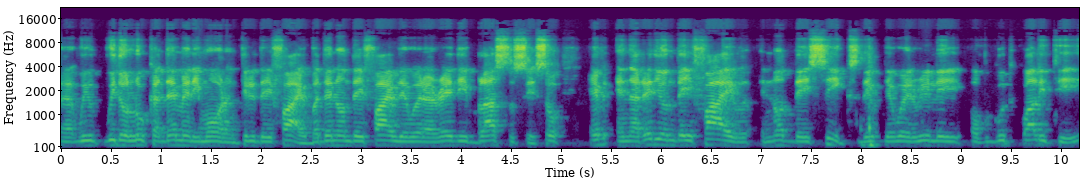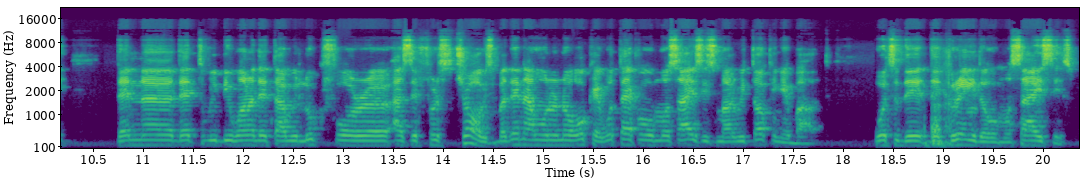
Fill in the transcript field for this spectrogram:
uh, we, we don't look at them anymore until day five. But then on day five they were already blastocysts. So and already on day five and not day six, they, they were really of good quality. Then uh, that will be one that I will look for uh, as the first choice. But then I want to know, okay, what type of mosaicism are we talking about? What's the, the grade of mosaicism?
